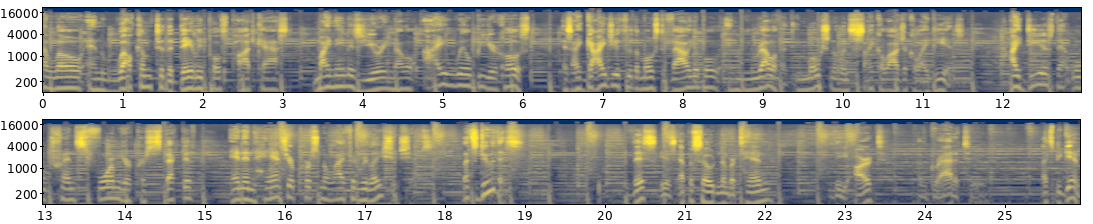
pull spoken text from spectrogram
Hello, and welcome to the Daily Post Podcast. My name is Yuri Mello. I will be your host as I guide you through the most valuable and relevant emotional and psychological ideas. Ideas that will transform your perspective and enhance your personal life and relationships. Let's do this. This is episode number 10 The Art of Gratitude. Let's begin.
